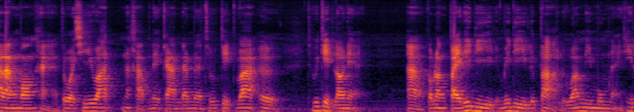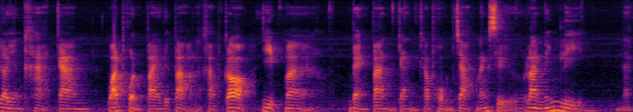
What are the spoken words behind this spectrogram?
กำลังมองหาตัวชี้วัดนะครับในการดำเนินธุรกิจว่าเออธุรกิจเราเนี่ยกำลังไปได้ดีหรือไม่ดีหรือเปล่า หรือว่ามีมุมไหนที่เรายังขาดการวัดผลไปหรือเปล่านะครับ ก็หยิบมาแบ่งปันกันครับผมจากหนังสือ running lead นะ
